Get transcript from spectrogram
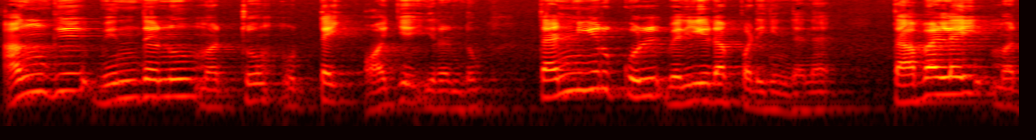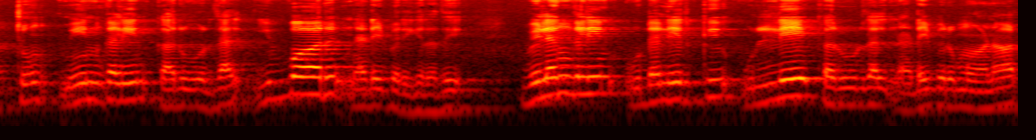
அங்கு விந்தணு மற்றும் முட்டை ஆகிய இரண்டும் தண்ணீருக்குள் வெளியிடப்படுகின்றன. தவளை மற்றும் மீன்களின் கருவுறுதல் இவ்வாறு நடைபெறுகிறது. விலங்குகளின் உடலிற்கு உள்ளே கருவுறுதல் நடைபெறுமானால்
